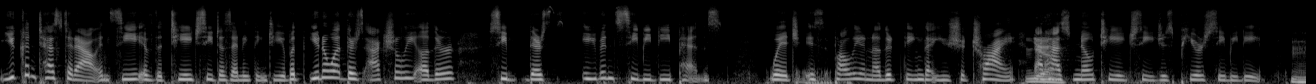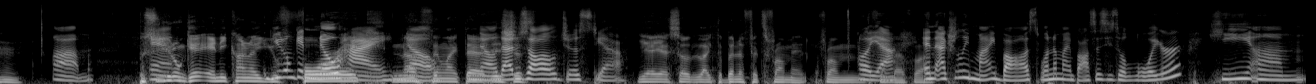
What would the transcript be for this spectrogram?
you can test it out and see if the THC does anything to you. But you know what? There's actually other C- there's even CBD pens which is probably another thing that you should try that Yeah. has no THC just pure CBD Mhm. um But so you don't get any kind of you don't get no euphoric, high. nothing no. like that. No, It's that is just- all just yeah. Yeah, yeah. So like the benefits from it, from Oh from yeah. that. And actually my boss, one of my bosses, he's a lawyer. He um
